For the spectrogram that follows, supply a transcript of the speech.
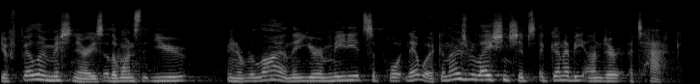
your fellow missionaries are the ones that you, you know, rely on. They're your immediate support network. And those relationships are going to be under attack.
